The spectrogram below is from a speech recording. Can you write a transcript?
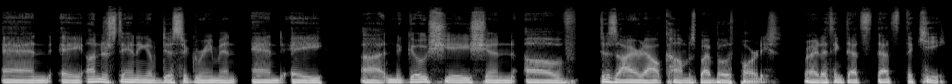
and a understanding of disagreement and a uh, negotiation of desired outcomes by both parties right? I think that's that's the key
